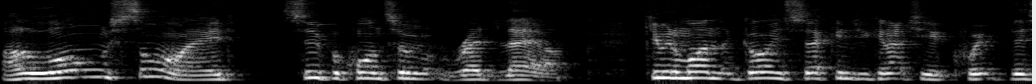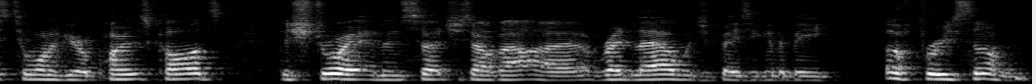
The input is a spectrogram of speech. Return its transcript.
alongside Super Quantum Red Layer. Keep in mind that going second, you can actually equip this to one of your opponent's cards, destroy it, and then search yourself out a Red Layer, which is basically going to be a free summon.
